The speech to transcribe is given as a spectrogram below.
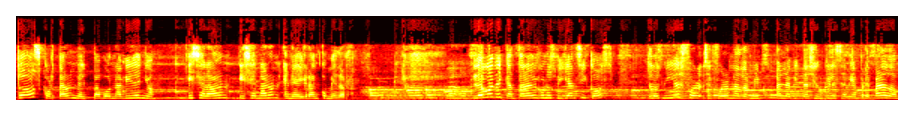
todos cortaron el pavo navideño y cenaron, y cenaron en el gran comedor. Luego de cantar algunos villancicos, los niños se fueron a dormir a la habitación que les habían preparado,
